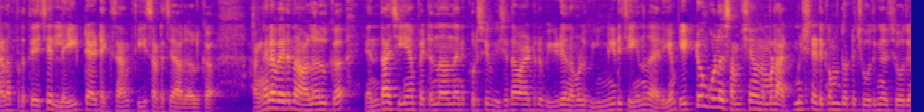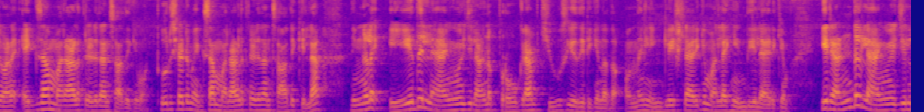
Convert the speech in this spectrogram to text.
ആണ്. പ്രത്യേകിച്ച് ലേറ്റ് ആയിട്ട് എക്സാം ഫീസ് അടച്ച ആളുകൾക്ക്. അങ്ങനെ വരുന്ന ആളുകൾക്ക് എന്താ ചെയ്യാൻ പറ്റുന്നതെന്നതിനെക്കുറിച്ച് കുറിച്ച് വിശദമായിട്ടൊരു വീഡിയോ നമ്മൾ പിന്നീട് ചെയ്യുന്നതായിരിക്കും. ഏറ്റവും കൂടുതൽ സംശയം നമ്മൾ അഡ്മിഷൻ എടുക്കുമ്പോൾ തൊട്ട് ചോദിക്കുന്ന ചോദ്യമാണ് എക്സാം മലയാളത്തിൽ എഴുതാൻ സാധിക്കുമോ? തീർച്ചയായിട്ടും എക്സാം മലയാളത്തിൽ എഴുതാൻ സാധിക്കില്ല. നിങ്ങൾ ഏത് ലാംഗ്വേജിലാണ് പ്രോഗ്രാം ചൂസ് ചെയ്തിരിക്കുന്നത്? ഒന്നെങ്കിൽ ഇംഗ്ലീഷിലായിരിക്കും അല്ല ഹിന്ദിയിലായിരിക്കും. ഈ രണ്ട് ലാംഗ്വേജിൽ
